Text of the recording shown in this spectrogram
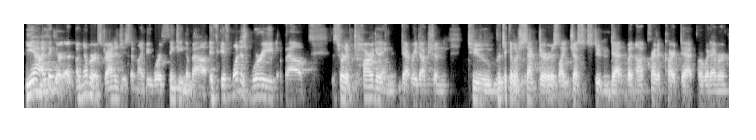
Yeah, I think there are a number of strategies that might be worth thinking about. If if one is worried about sort of targeting debt reduction to particular sectors like just student debt, but not credit card debt or whatever.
